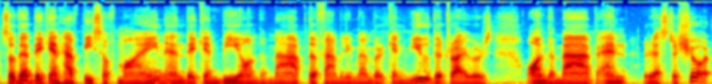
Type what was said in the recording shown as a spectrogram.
so that they can have peace of mind and they can be on the map. The family member can view the drivers on the map and rest assured.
